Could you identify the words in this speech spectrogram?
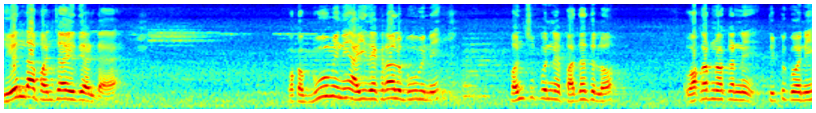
ఏందా పంచాయతీ అంటే ఒక భూమిని ఐదు ఎకరాల భూమిని పంచుకునే పద్ధతిలో ఒకరినొకరిని తిట్టుకొని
